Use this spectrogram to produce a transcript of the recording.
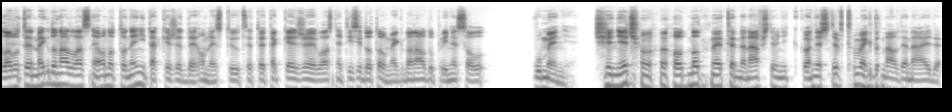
Lebo ten McDonald vlastne, ono to není také, že dehonestujúce, to je také, že vlastne ty si do toho McDonaldu prinesol umenie. Čiže niečo hodnotné ten návštevník konečne v tom McDonalde nájde.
